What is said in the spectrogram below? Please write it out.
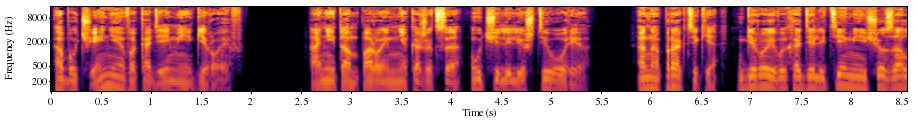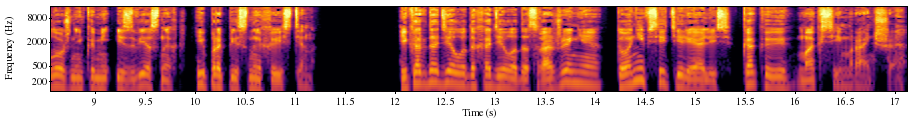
Обучение в Академии героев. Они там порой, мне кажется, учили лишь теорию. А на практике герои выходили теми еще заложниками известных и прописных истин. И когда дело доходило до сражения, то они все терялись, как и Максим раньше.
